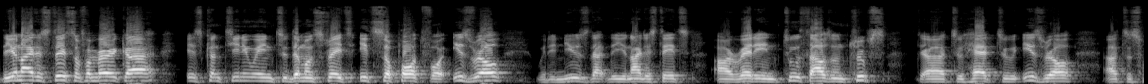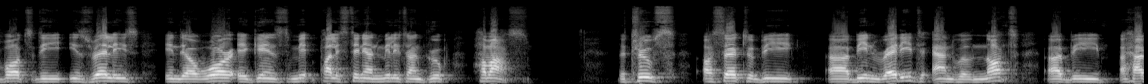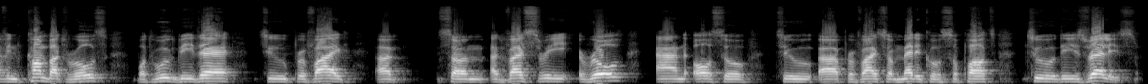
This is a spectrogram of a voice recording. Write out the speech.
The United States of America is continuing to demonstrate its support for Israel with the news that the United States are readying 2,000 troops uh, to head to Israel uh, to support the Israelis in their war against Palestinian militant group Hamas. The troops are said to be uh, being readied and will not uh, be having combat roles, but will be there to provide uh, some advisory role and also to uh, provide some medical support to the Israelis.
